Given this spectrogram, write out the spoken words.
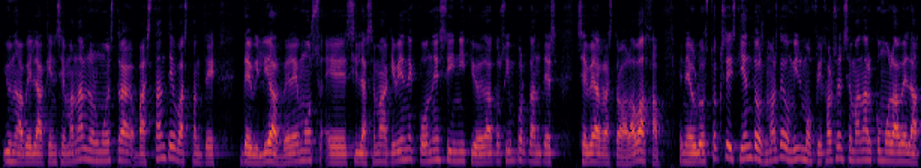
y una vela que en semanal nos muestra bastante, bastante debilidad. Veremos eh, si la semana que viene con ese inicio de datos importantes se ve arrastrado a la baja. En Eurostock 600 más de lo mismo, fijaos en semanal como la vela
